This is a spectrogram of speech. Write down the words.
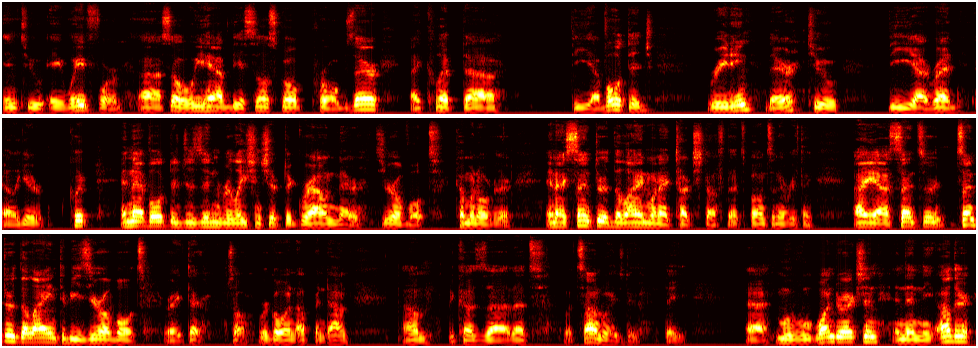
into a waveform. Uh, so we have the oscilloscope probes there. I clipped uh, the uh, voltage reading there to the uh, red alligator clip and that voltage is in relationship to ground there zero volts coming over there. And I centered the line when I touch stuff that's bouncing everything. I uh, centered centered the line to be zero volts right there. So we're going up and down um, because uh, that's what sound waves do. They uh, move one direction and then the other.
